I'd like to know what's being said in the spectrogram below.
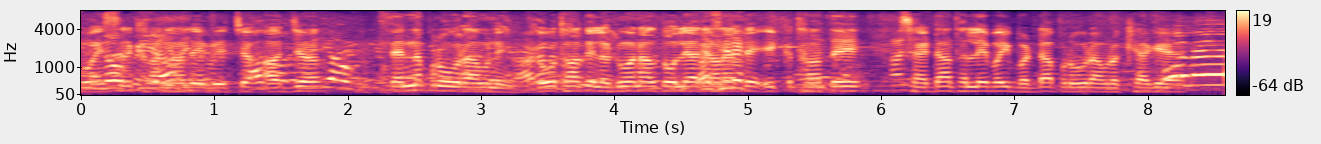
ਮੈਸਰਖਾਨਾ ਦੇ ਵਿੱਚ ਅੱਜ ਤਿੰਨ ਪ੍ਰੋਗਰਾਮ ਨੇ। ਦੋ ਥਾਂ ਤੇ ਲੱਡੂਆਂ ਨਾਲ ਤੋਲਿਆ ਜਾਣਾ ਤੇ ਇੱਕ ਥਾਂ ਤੇ ਸਾਈਡਾਂ ਥੱਲੇ ਬਾਈ ਵੱਡਾ ਪ੍ਰੋਗਰਾਮ ਰੱਖਿਆ ਗਿਆ ਹੈ।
